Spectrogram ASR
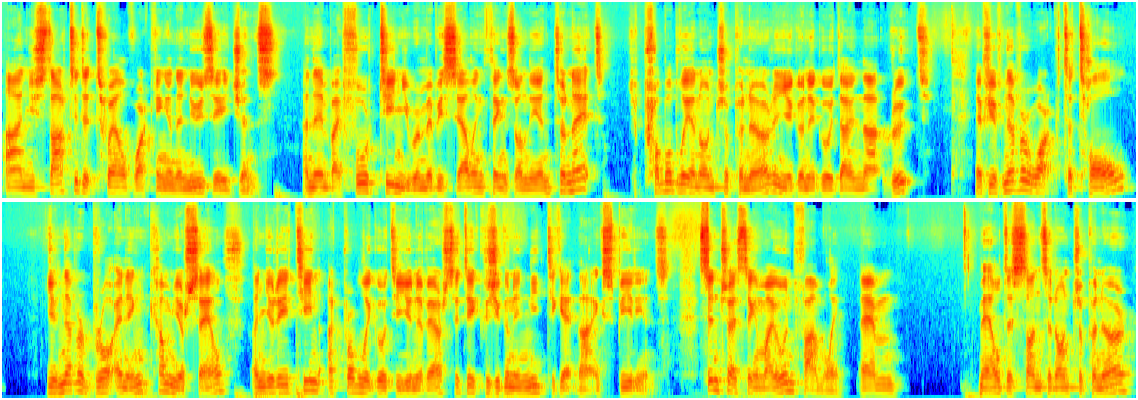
and you started at 12 working in a newsagent's, and then by 14 you were maybe selling things on the internet, you're probably an entrepreneur and you're going to go down that route. If you've never worked at all, you've never brought in income yourself and you're 18, I'd probably go to university because you're going to need to get that experience. It's interesting in my own family. Um, my eldest son's an entrepreneur.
